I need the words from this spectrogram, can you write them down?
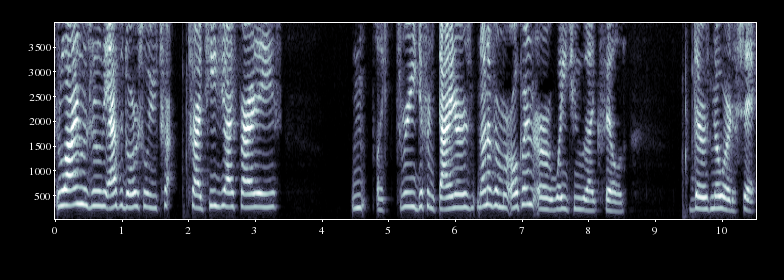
The line was nearly at the door, so we tried TGI Fridays, like three different diners. None of them were open or way too like filled there was nowhere to sit.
